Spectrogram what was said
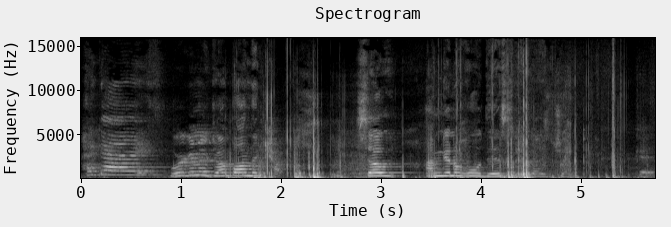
Hi guys. We're gonna jump on the couch. So I'm gonna hold this. You guys jump. Okay.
